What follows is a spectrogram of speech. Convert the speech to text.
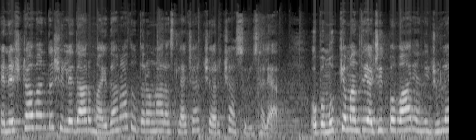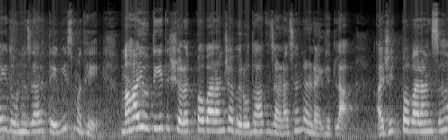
हे निष्ठावंत शिलेदार मैदानात उतरवणार असल्याच्या चर्चा सुरू झाल्या उपमुख्यमंत्री अजित पवार यांनी जुलै दोन हजार तेवीसमध्ये महायुतीत शरद पवारांच्या विरोधात जाण्याचा निर्णय घेतला. अजित पवारांसह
